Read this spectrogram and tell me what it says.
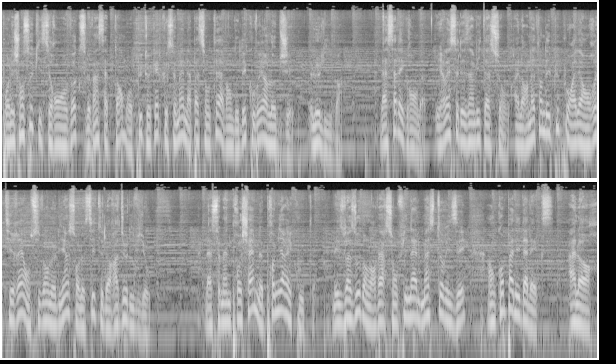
Pour les chanceux qui seront au Vox le 20 septembre, plus que quelques semaines à patienter avant de découvrir l'objet, le livre. La salle est grande, il reste des invitations, alors n'attendez plus pour aller en retirer en suivant le lien sur le site de Radio Livio. La semaine prochaine, première écoute, les oiseaux dans leur version finale masterisée en compagnie d'Alex. Alors,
